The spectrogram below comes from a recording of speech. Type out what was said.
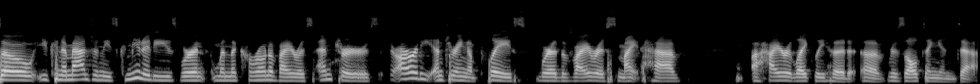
So you can imagine these communities where when the coronavirus enters, they're already entering a place where the virus might have a higher likelihood of resulting in death.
